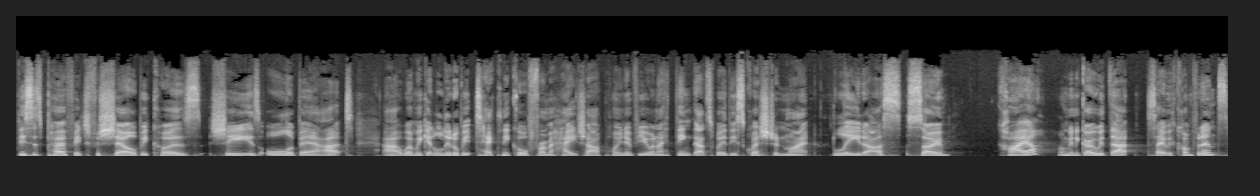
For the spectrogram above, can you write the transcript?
This is perfect for Shell because she is all about uh, when we get a little bit technical from a HR point of view, and I think that's where this question might lead us. So Kaya, I'm going to go with that. Say it with confidence.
